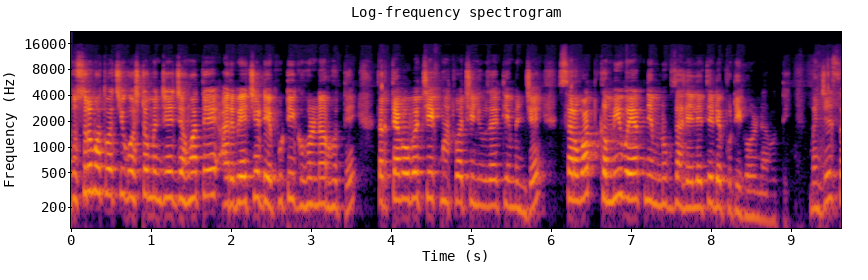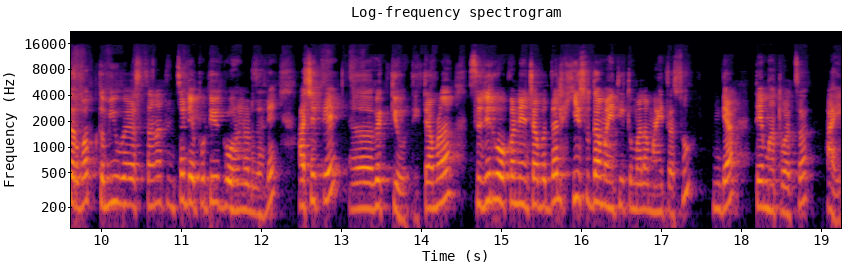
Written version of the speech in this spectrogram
दुसरं महत्त्वाची गोष्ट म्हणजे जेव्हा ते आरबीआयचे डेप्युटी गव्हर्नर होते तर त्याबाबतची एक महत्त्वाची न्यूज आहे ती म्हणजे सर्वात कमी वयात नेमणूक झालेले ते डेप्युटी गव्हर्नर होते. म्हणजे सर्वात कमी वय असताना त्यांचं डेप्युटी गव्हर्नर झाले असे ते व्यक्ती होते. त्यामुळं सुधीर गोकर्ण यांच्याबद्दल ही सुद्धा माहिती तुम्हाला माहीत असू द्या. ते महत्त्वाचं आहे.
